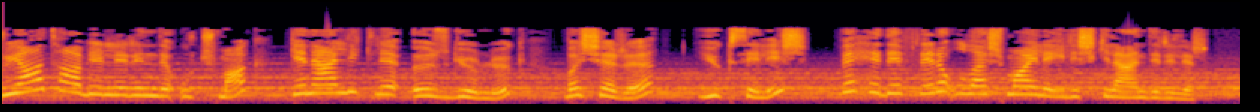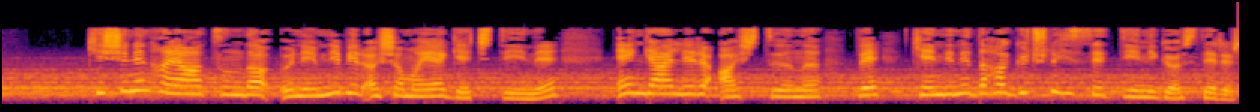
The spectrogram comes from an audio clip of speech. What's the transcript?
Rüya tabirlerinde uçmak genellikle özgürlük, başarı, yükseliş ve hedeflere ulaşmayla ilişkilendirilir. Kişinin hayatında önemli bir aşamaya geçtiğini, engelleri aştığını ve kendini daha güçlü hissettiğini gösterir.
